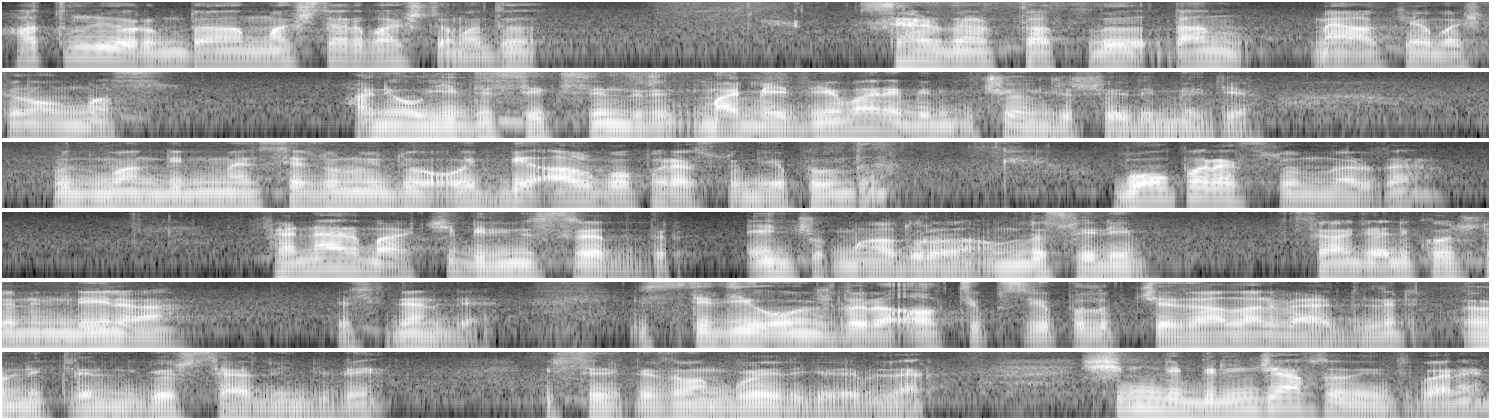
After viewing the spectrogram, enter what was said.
Hatırlıyorum daha maçlar başlamadı. Serdar Tatlı'dan MHK başkanı olmaz. Hani o 7-8 senedir medya var ya benim 3 ay önce söylediğim medya. Rıdvan Dilmen sezonuydu. O bir algı operasyonu yapıldı. Bu operasyonlarda Fenerbahçe birinci sıradadır. En çok mağdur olan onu da söyleyeyim. Sadece Ali Koç dönemi değil ha. Eskiden de. İstediği oyunculara altyapısı yapılıp cezalar verdiler. Örneklerini gösterdiğim gibi. İstedikleri zaman buraya da gelebilirler. Şimdi birinci haftadan itibaren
